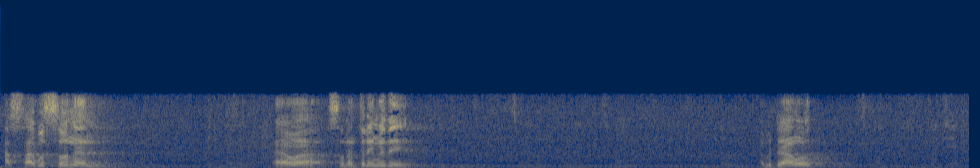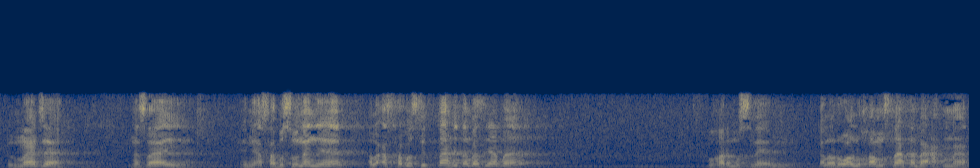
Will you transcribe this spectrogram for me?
Ashabus sunan. Awa, Sunan Tirmidzi. Abu Dawud, Ibnu Majah, Nasai. Ini ashabus sunan ya. Kalau ashabus sittah ditambah siapa? Bukhari Muslim. Kalau rawal khamsah tambah Ahmad.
